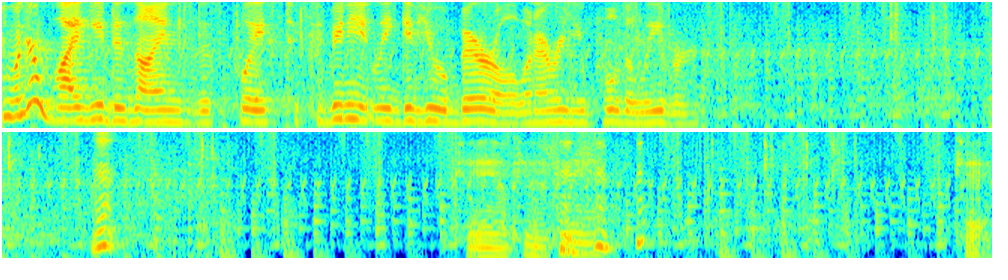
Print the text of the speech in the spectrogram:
I wonder why he designed this place to conveniently give you a barrel whenever you pulled a lever. Okay, okay, okay. okay.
